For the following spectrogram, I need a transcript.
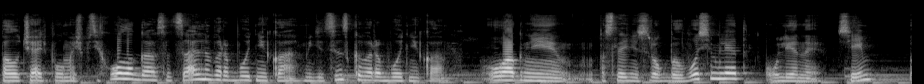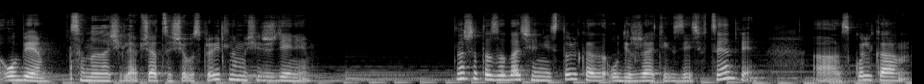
получать помощь психолога, социального работника, медицинского работника. У Агнии последний срок был 8 лет, у Лены 7. Обе со мной начали общаться еще в исправительном учреждении. Наша задача не столько удержать их здесь в центре, а, сколько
